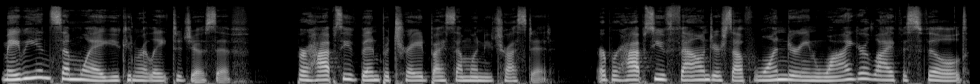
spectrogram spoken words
Maybe in some way you can relate to Joseph. Perhaps you've been betrayed by someone you trusted, or perhaps you've found yourself wondering why your life is filled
